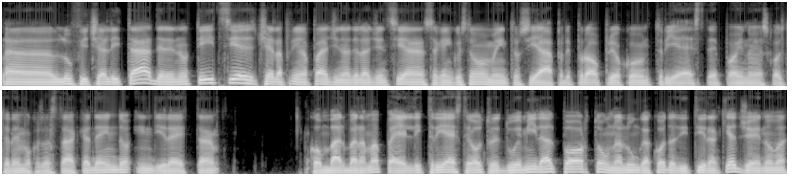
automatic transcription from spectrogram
all'ufficialità delle notizie, c'è la prima pagina dell'agenzia ANSA che in questo momento si apre proprio con Trieste. Poi noi ascolteremo cosa sta accadendo in diretta con Barbara Mappelli. Trieste oltre 2000 al porto, una lunga coda di tir anche a Genova.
